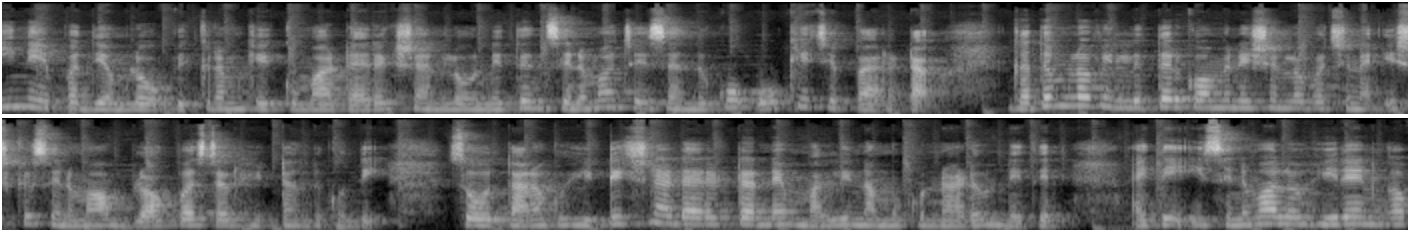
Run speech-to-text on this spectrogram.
ఈ నేపథ్యంలో విక్రమ్ కే కుమార్ డైరెక్షన్లో నితిన్ సినిమా చేసేందుకు ఓకే చెప్పారట. గతంలో వీళ్ళిద్దరు కాంబినేషన్లో వచ్చిన ఇష్క్ సినిమా బ్లాక్ బస్టర్ హిట్ అందుకుంది. సో తనకు హిట్ ఇచ్చిన డైరెక్టర్నే మళ్ళీ నమ్ముకున్నాడు నితిన్. అయితే ఈ సినిమాలో హీరోయిన్గా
